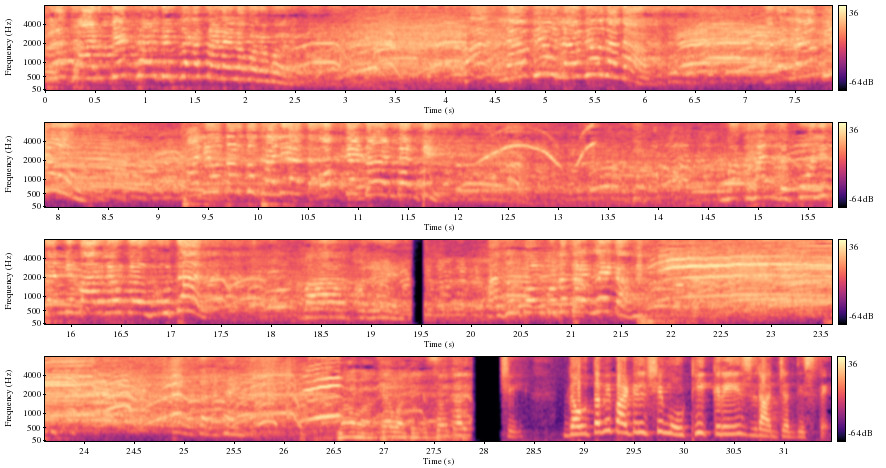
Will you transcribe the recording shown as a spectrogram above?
तुला झाड तेच झाड बरोबर? लव यू लव यू दादा. अरे लव यू खाली उतर तू खाली ओके डन डन ठीक. पोलिसांनी मारल्यावर उतर. बापरे. अजून कोण कुठं चढलंय का? चला चला थँक्यू वा सहकारी गौतमी पाटीलची मोठी क्रेज राज्यात दिसते.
